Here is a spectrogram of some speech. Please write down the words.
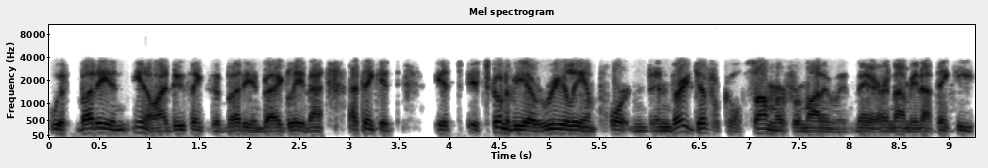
with Buddy and you know I do think that Buddy and Bagley and I I think it it it's going to be a really important and very difficult summer for Monte McNair. And I mean I think he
